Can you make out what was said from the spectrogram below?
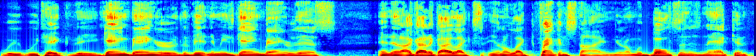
we we take the gangbanger, the Vietnamese gangbanger this, and then I got a guy like you know like Frankenstein, you know, with bolts in his neck, and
